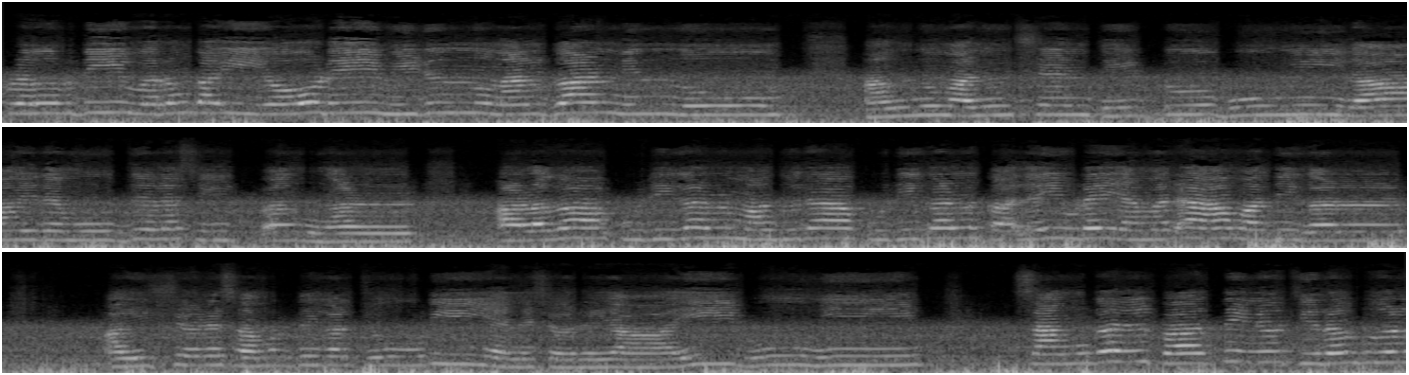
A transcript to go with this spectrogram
വിശ്വപ്രകൃതി വെറും കൈയോടെ വിഴുന്നു നൽകാൻ നിന്നു. അന്നു മനുഷ്യൻ തീർത്തു ഭൂമിയിലായിരം ഉജ്ജ്വല ശില്പങ്ങൾ അളക കുഴികൾ മധുര കുഴികൾ കലയുടെ അമരാവതികൾ. ഐശ്വര്യ സമൃദ്ധികൾ ചൂടി അനശ്വരയായി ഭൂമി. സങ്കൽപ്പത്തിനു ചിറകുകൾ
